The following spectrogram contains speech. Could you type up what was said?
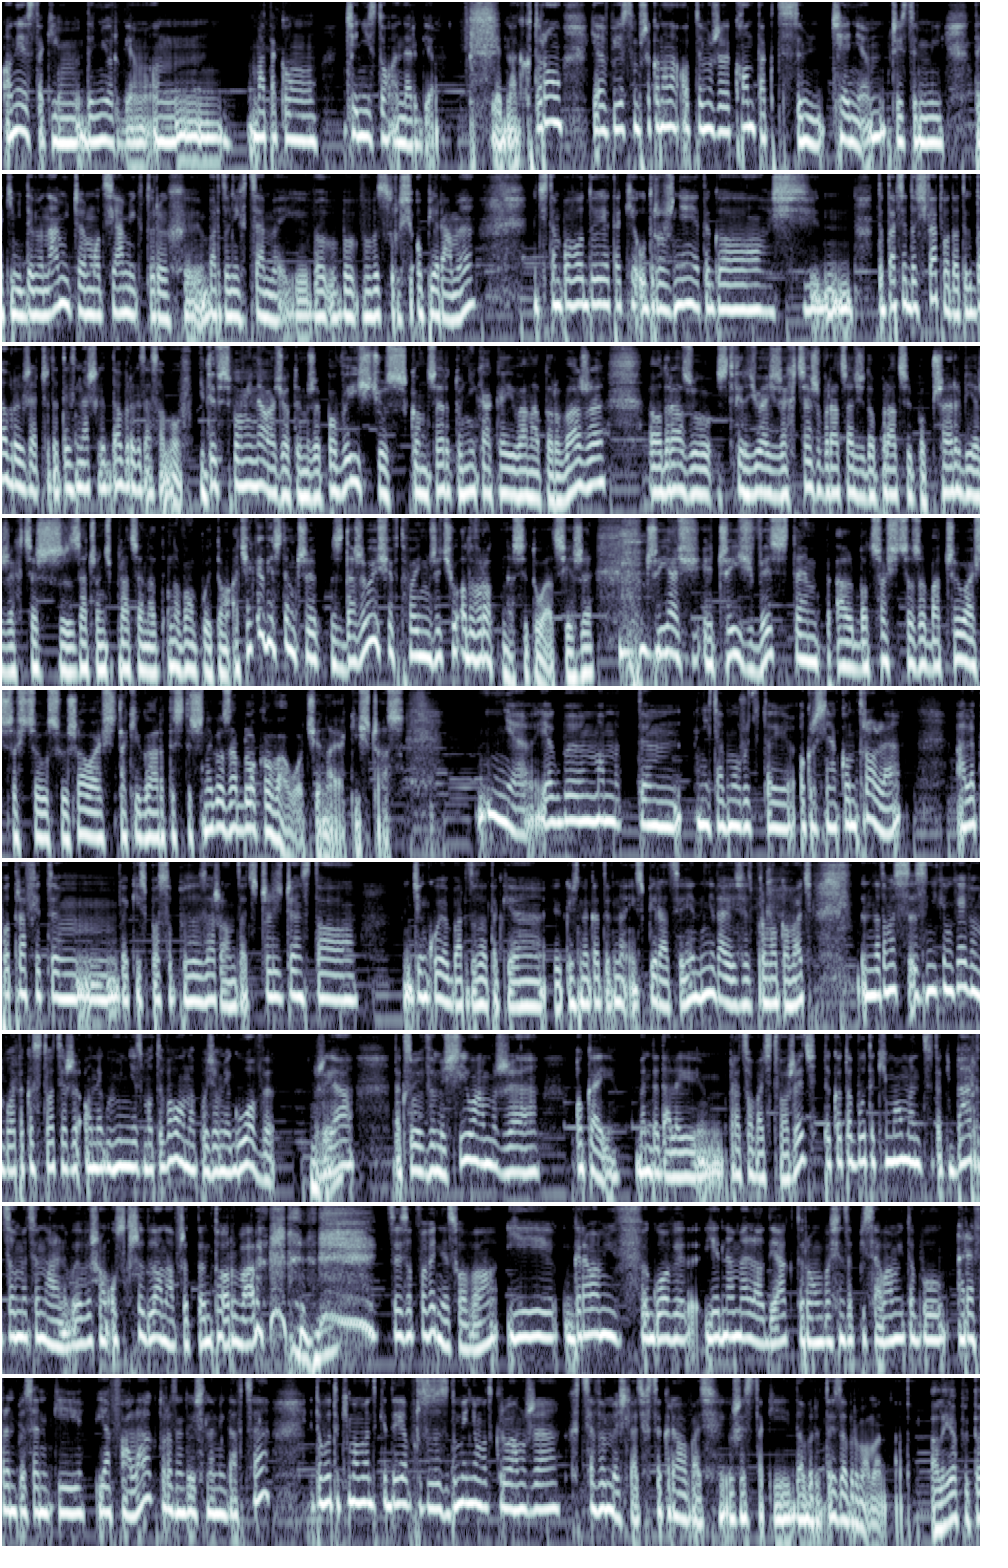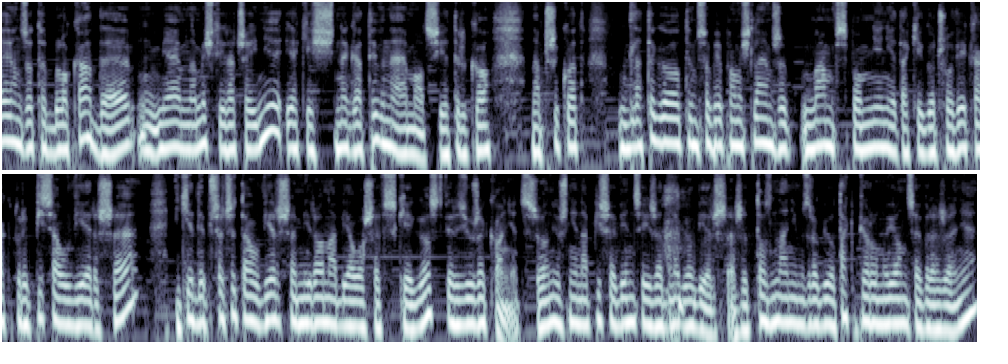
on jest takim demiurgiem, on ma taką cienistą energię jednak, którą ja jestem przekonana o tym, że kontakt z tym cieniem, czyli z tymi takimi demonami czy emocjami, których y, bardzo nie chcemy i wo wo wobec których się opieramy, gdzieś tam powoduje takie udrożnienie tego dotarcia do światła, do tych dobrych rzeczy, do tych naszych dobrych zasobów. I ty wspominałaś o tym, że po wyjściu z koncertu Nika Cave'a na Torwarze od razu stwierdziłaś, że chcesz wracać do pracy po przerwie, że chcesz zacząć pracę nad nową płytą. A ciekaw jestem, czy zdarzyły się w twoim życiu odwrotne sytuacje, że czyjaś, czyjś występ albo coś, co zobaczyłaś, coś, co usłyszałaś takiego artystycznego zablokowało cię na jakiś czas? Nie, jakby mam nad tym, nie chciałabym użyć tutaj określenia kontrolę, ale potrafię tym w jakiś sposób zarządzać. Czyli często Dziękuję bardzo za takie jakieś negatywne inspiracje. Nie, nie daje się sprowokować. Natomiast z Nickiem Cave'em była taka sytuacja, że on jakby mnie nie zmotywował na poziomie głowy. Że ja tak sobie wymyśliłam, że okej, okay, będę dalej pracować, tworzyć. Tylko to był taki moment taki bardzo emocjonalny, bo ja wyszłam uskrzydlona przed ten torwar, co jest odpowiednie słowo. I grała mi w głowie jedna melodia, którą właśnie zapisałam i to był refren piosenki Jafala, która znajduje się na migawce. I to był taki moment, kiedy ja po prostu ze zdumieniem odkryłam, że chcę wymyślać, chcę kreować. Już jest taki dobry, to jest dobry moment na to. Ale ja pytając o tę blokadę, miałem na myśli raczej nie jakieś negatywne emocje, tylko na przykład dlatego o tym sobie pomyślałem, że mam wspomnienie takiego człowieka, który pisał wiersze i kiedy przeczytał wiersze Mirona Białoszewskiego, stwierdził, że koniec, że on już nie napisze więcej żadnego wiersza, że to na nim zrobiło tak piorunujące wrażenie,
